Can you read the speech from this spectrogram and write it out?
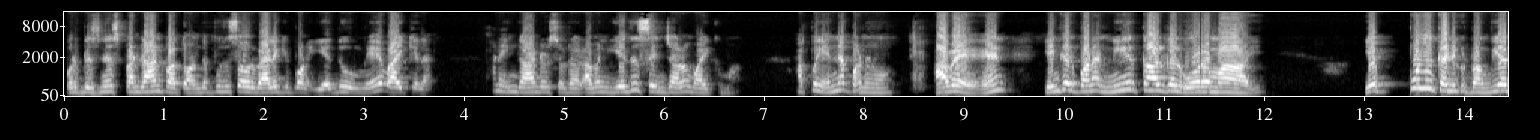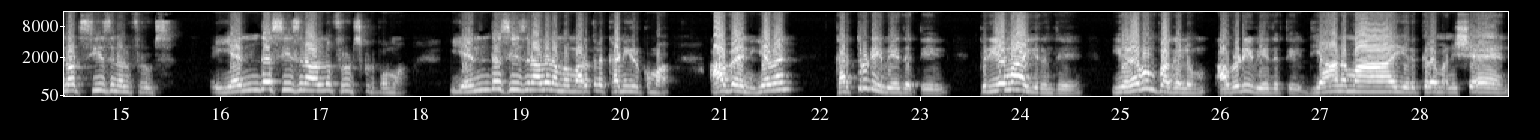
ஒரு பிசினஸ் பண்ணலான்னு பார்த்தோம் அந்த புதுசா ஒரு வேலைக்கு போனோம் எதுவுமே வாய்க்கல. ஆனா இங்க ஆண்டவர் சொல்றாரு அவன் எது செஞ்சாலும் வாய்க்குமா. அப்ப என்ன பண்ணணும்? அவன் எங்க இருப்பானா? நீர்கால்கள் ஓரமாய். எப்போதும் கண்ணி கொடுப்பாங்க. We are not seasonal fruits எந்த சீசனாலும் ஃப்ரூட்ஸ் கொடுப்போமா? எந்த சீசனாலும் நம்ம மரத்துல கனி இருக்குமா? அவன் எவன்? கர்த்தருடைய வேதத்தில் பிரியமா இருந்து இரவும் பகலும் அவருடைய வேதத்தில் தியானமாய் இருக்கிற மனுஷன்.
